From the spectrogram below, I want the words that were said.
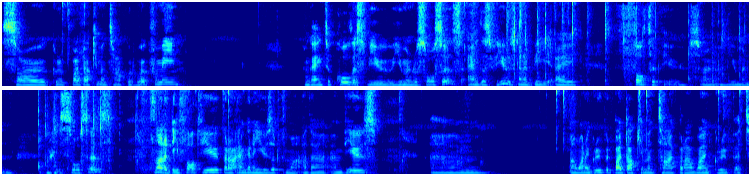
So group by document type would work for me. I'm going to call this view human resources and this view is going to be a filtered view. So human resources. It's not a default view, but I am going to use it for my other um, views. Um, I want to group it by document type, but I won't group it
